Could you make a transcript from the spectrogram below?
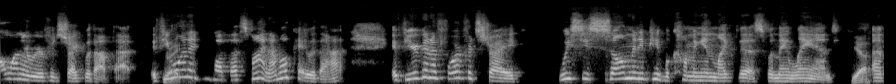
don't want to rear foot strike without that. If you right. want to do that, that's fine. I'm okay with that. If you're going to forefoot strike, we see so many people coming in like this when they land. Yeah. Um,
